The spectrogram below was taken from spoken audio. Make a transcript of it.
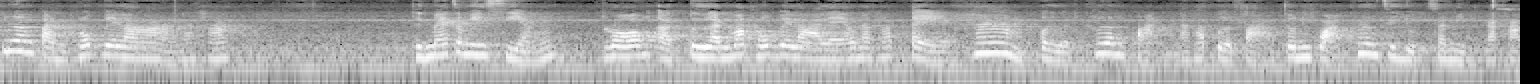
เครื่องปั่นครบเวลานะคะ ถึงแม้จะมีเสียงร้องเอเตือนว่าครบเวลาแล้วนะคะ แต่ห้ามเปิดเครื่องปั่นนะคะ เปิดฝาจนกว่าเครื่องจะหยุดสนิทนะคะ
